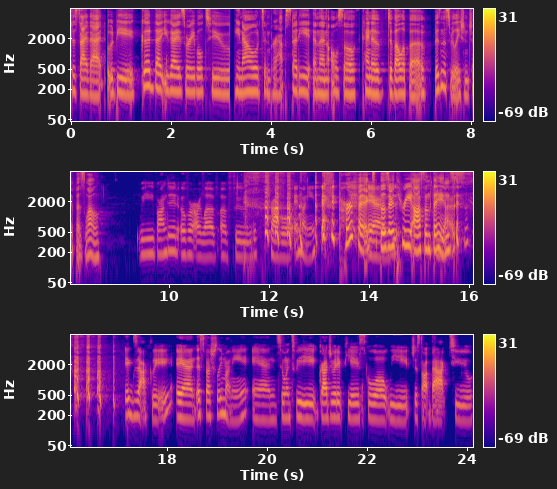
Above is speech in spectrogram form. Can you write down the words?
decide that it would be good that you guys were able to hang out and perhaps study and then also kind of develop a business relationship as well? We bonded over our love of food, travel, and money. Perfect. and Those are three awesome things. Yes. Exactly. And especially money. And so once we graduated PA school, we just thought back to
